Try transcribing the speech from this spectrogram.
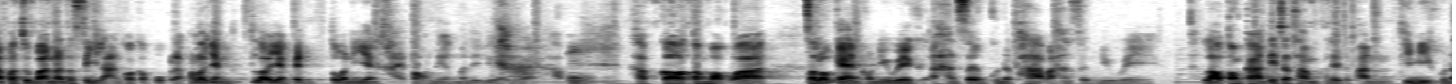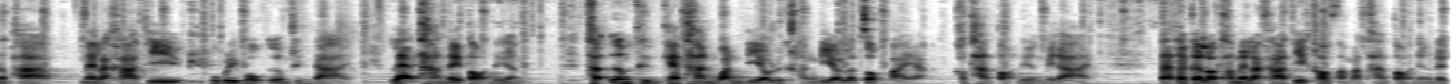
ณปัจจุบันน่าจะ 4 ล้านกว่ากระปุกแล้ว เพราะเรายังเรายังเป็นตัวนี้ยังขายต่อเนื่องมาเรื่อยๆด้วยครับอืมอืมครับ ก็ต้องบอกว่าสโลแกนของ New Way คืออาหารเสริมคุณภาพอาหารเสริม New Way เราต้องการที่จะทำผลิตภัณฑ์ที่มีคุณภาพ ในราคาที่ผู้บริโภคเอื้อมถึงได้ และทานได้ต่อเนื่อง ถ้าเอื้อมถึงแค่ทานวันเดียวหรือครั้งเดียวแล้วจบไปอะเขาทานต่อเนื่องไม่ได้ แต่ถ้าเกิดเราทำในราคาที่เขาสามารถทานต่อเนื่องได้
